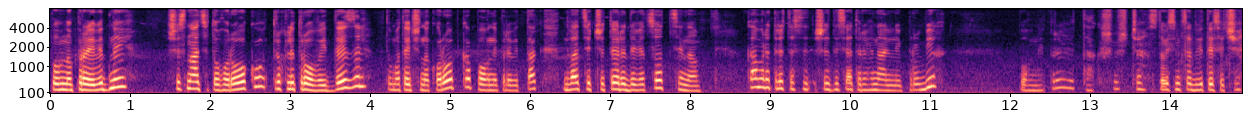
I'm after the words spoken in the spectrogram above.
Повнопривідний. 16-го року, трьохлітровий дизель, автоматична коробка, повний привід. Так, 24 900 ціна. Камера 360 оригінальний пробіг. Повний привід. Так, що ще? 182 тисячі.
